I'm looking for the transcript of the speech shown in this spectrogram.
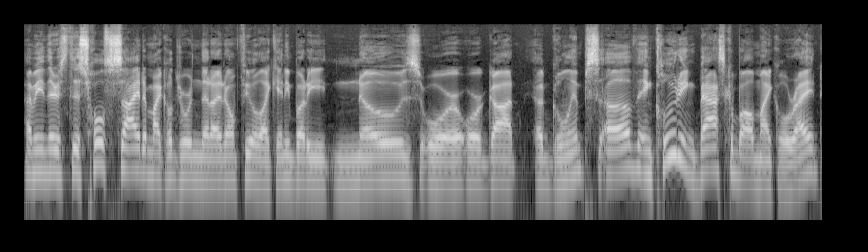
I mean, there's this whole side of Michael Jordan that I don't feel like anybody knows or, or got a glimpse of, including basketball Michael, right?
